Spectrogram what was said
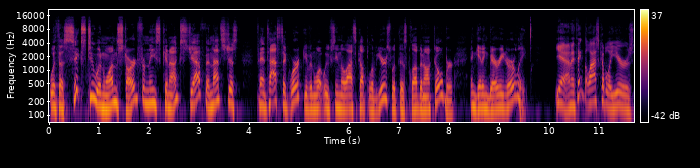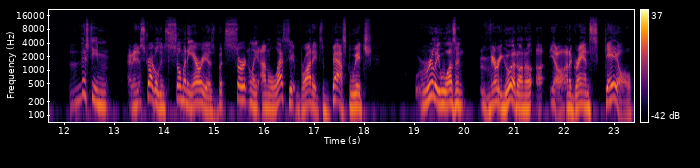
with a 6 2 and 1 start from these Canucks, Jeff. And that's just fantastic work given what we've seen the last couple of years with this club in October and getting buried early. Yeah, and I think the last couple of years, this team, I mean, it struggled in so many areas, but certainly unless it brought its best, which really wasn't very good on a, a you know on a grand scale.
